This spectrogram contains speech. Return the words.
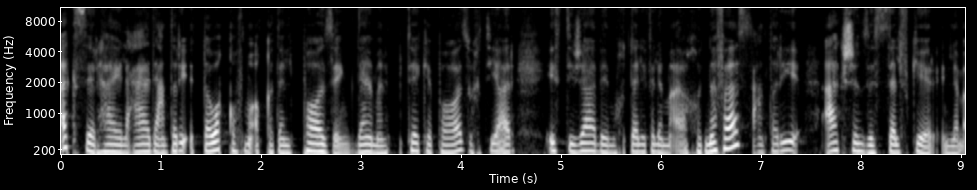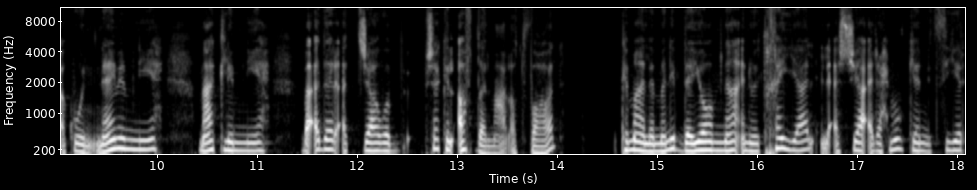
أكسر هاي العادة عن طريق التوقف مؤقتا ال pausing دائما ب take pause واختيار استجابة مختلفة لما أخذ نفس عن طريق actions ال self care إن لما أكون نايمة منيح ماكلة منيح بقدر أتجاوب بشكل أفضل مع الأطفال. كمان لما نبدأ يومنا إنه نتخيل الأشياء اللي رح ممكن تصير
